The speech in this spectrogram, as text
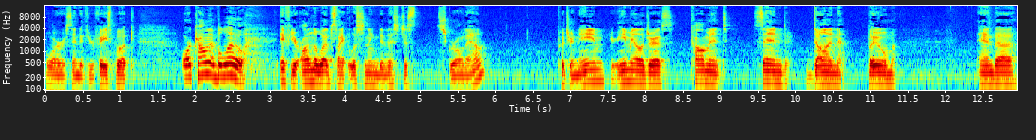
or send it through Facebook, or comment below. If you're on the website listening to this, just scroll down, put your name, your email address, comment, send, done, boom, and uh,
